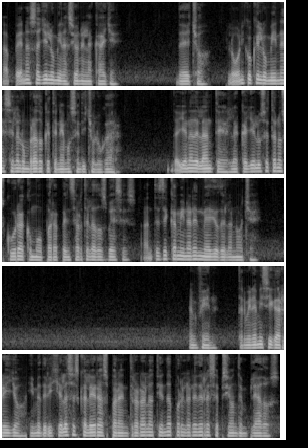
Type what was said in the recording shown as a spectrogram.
Apenas hay iluminación en la calle. De hecho, lo único que ilumina es el alumbrado que tenemos en dicho lugar. De ahí en adelante, la calle luce tan oscura como para pensártela dos veces antes de caminar en medio de la noche. En fin, terminé mi cigarrillo y me dirigí a las escaleras para entrar a la tienda por el área de recepción de empleados.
